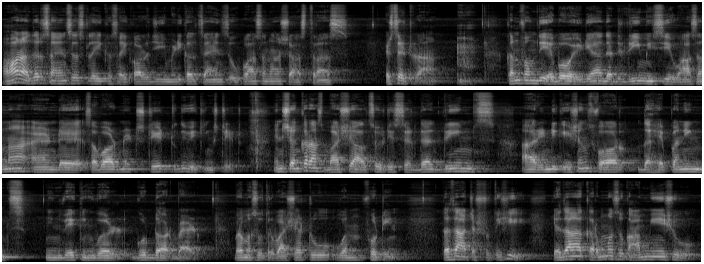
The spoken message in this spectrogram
All other sciences like psychology, medical science, upasana, shastras, etc. confirm the above idea that the dream is a vasana and a subordinate state to the waking state. In Shankara's Bhashya also it is said that dreams are indications for the happenings in waking world, good or bad. Brahmasutra Bhashya two one ಫೋರ್ಟೀನ್. ತಥಾ ಚ ಶ್ರುತಿ ಯದಾ ಕರ್ಮಸು ಕಾಮ್ಯು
